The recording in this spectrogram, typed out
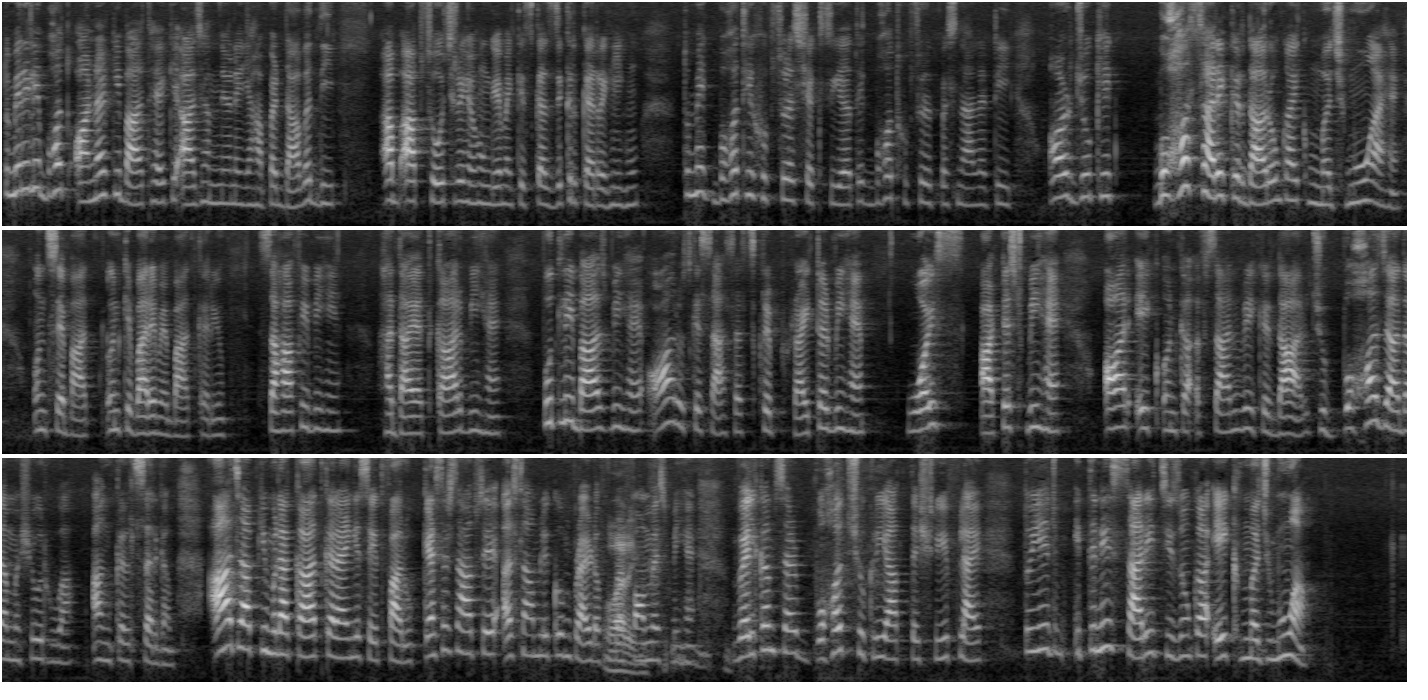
तो मेरे लिए बहुत ऑनर की बात है कि आज हमने उन्हें यहाँ पर दावत दी। अब आप सोच रहे होंगे मैं किसका ज़िक्र कर रही हूँ। तो मैं एक बहुत ही खूबसूरत शख्सियत, एक बहुत खूबसूरत पर्सनालिटी और जो कि बहुत सारे किरदारों का एक मजमू है। उनसे बात उनके बारे में बात कर रही हूँ। सहाफ़ी भी हैं हदायतकार भी हैं पुतलीबाज भी हैं और उसके साथ साथ स्क्रिप्ट राइटर भी हैं वॉइस आर्टिस्ट भी हैं और एक उनका अफसानवी किरदार जो बहुत ज़्यादा मशहूर हुआ अंकल सरगम। आज आपकी मुलाकात कराएँगे सैद फारूक। कैसर साहब से अस्सलाम वालेकुम प्राइड ऑफ़ परफॉर्मेंस भी हैं। वेलकम सर बहुत शुक्रिया आप तशरीफ़ लाए। तो ये जो इतनी सारी चीज़ों का एक मजमुआ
